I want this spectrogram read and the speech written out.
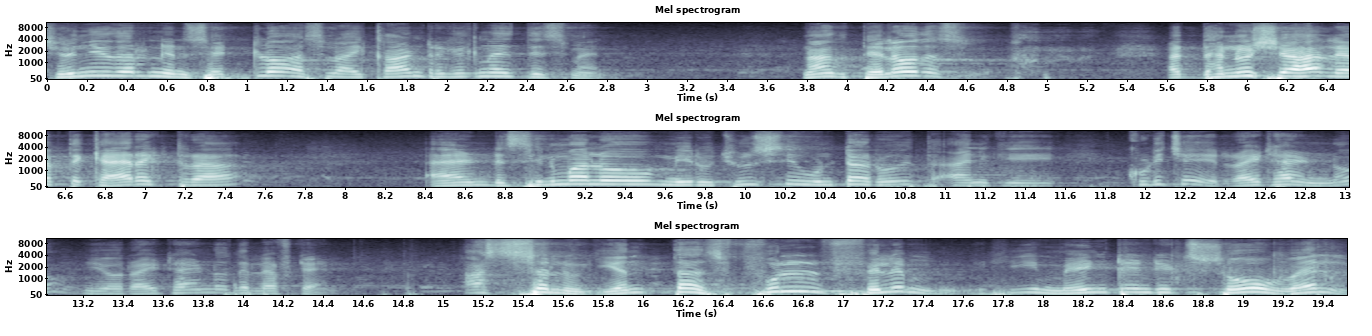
Chiranjeevi garu నేను సెట్లో అసలు I can't recognise this man నాకు తెలియదు అసలు. అది ధనుషా లేకపోతే క్యారెక్టరా అండ్ సినిమాలో మీరు చూసి ఉంటారు ఆయనకి కుడిచే right hand no your right hand the left hand అస్సలు ఎంత full film he maintained it so well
